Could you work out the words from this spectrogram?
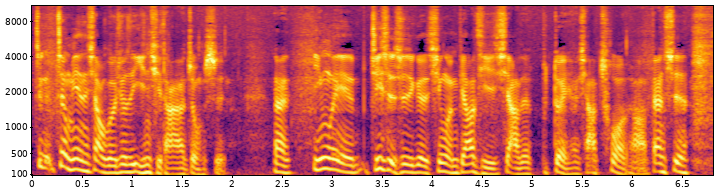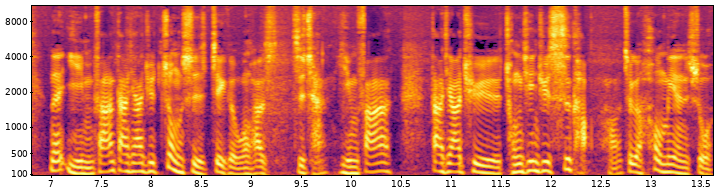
这个正面的效果就是引起大家重视。那因为即使是一个新闻标题下的不对啊，下错了啊，但是那引发大家去重视这个文化资产，引发大家去重新去思考啊，这个后面所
